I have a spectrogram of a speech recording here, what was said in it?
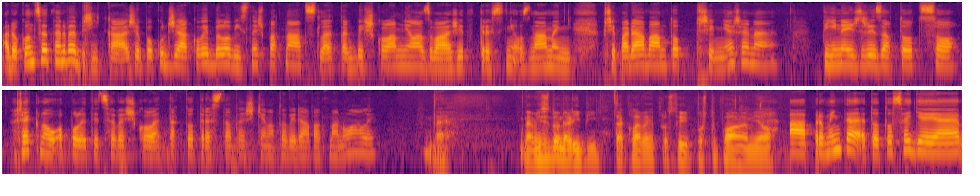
A dokonce ten web říká, že pokud žákovi bylo víc než 15 let, tak by škola měla zvážit trestní oznámení. Připadá vám to přiměřené? Teenageři za to, co řeknou o politice ve škole, tak to trestat ještě na to vydávat manuály? Ne, ne, mi se to nelíbí. Takhle by prostě postupovat nemělo. A promiňte, toto se děje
